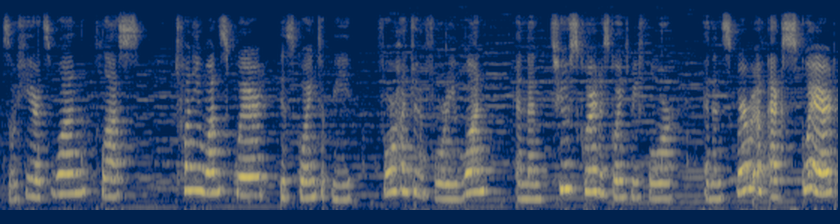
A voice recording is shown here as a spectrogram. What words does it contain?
So here it's 1 plus 21 squared is going to be 441, and then 2 squared is going to be 4, and then square root of x squared,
